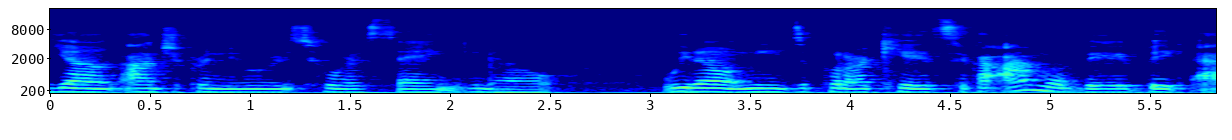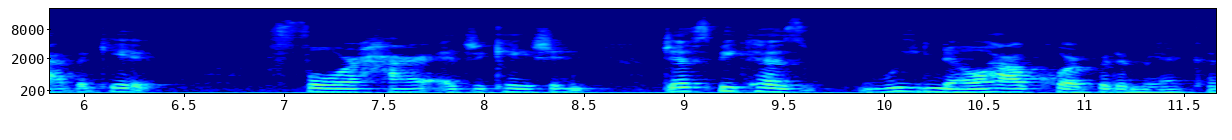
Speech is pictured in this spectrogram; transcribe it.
young entrepreneurs who are saying, you know, we don't need to put our kids to. I'm a very big advocate for higher education, just because we know how corporate America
